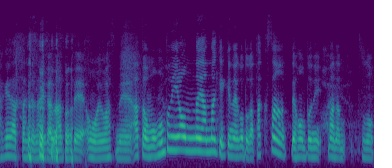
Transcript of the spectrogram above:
だけだったんじゃないかなって思いますね。あともう本当にいろんなやんなきゃいけないことがたくさんあって本当にまだその。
